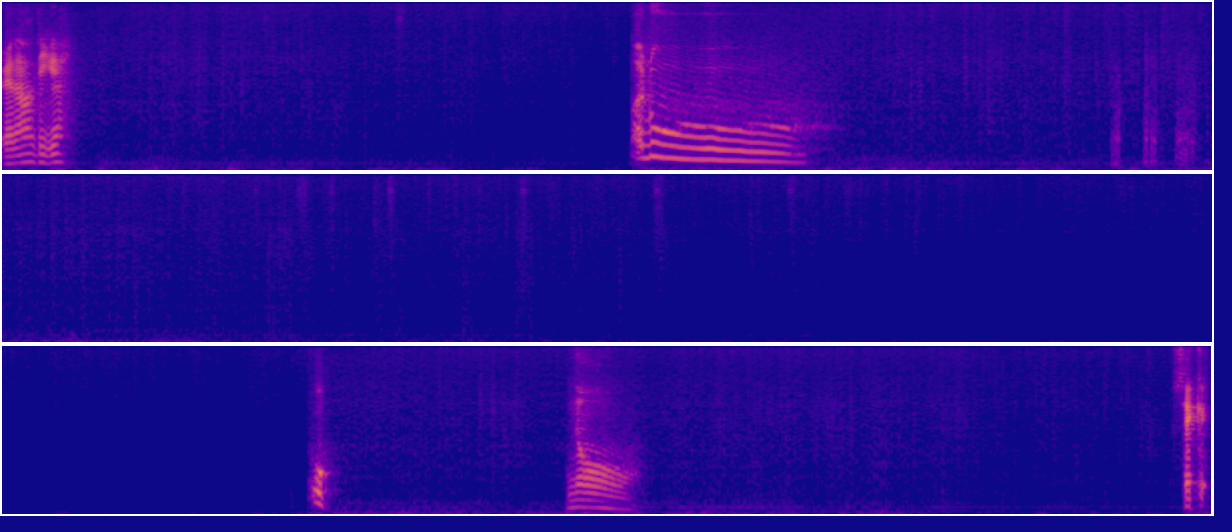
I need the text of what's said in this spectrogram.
Penalti kah? Aduh. Uh. No. Saya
